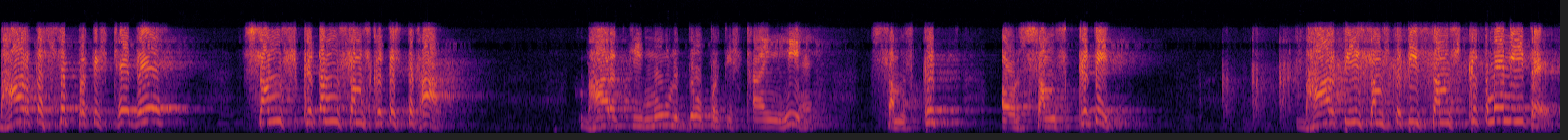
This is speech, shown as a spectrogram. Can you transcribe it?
भारत से प्रतिष्ठे दे संस्कृतम संस्कृतिस्त था भारत की मूल दो प्रतिष्ठाएँ ही हैं, संस्कृत और संस्कृति। भारतीय संस्कृति संस्कृत में नीत है।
